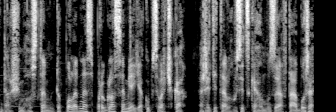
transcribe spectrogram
Dalším hostem dopoledne s proglasem je Jakub Smrčka, ředitel Husického muzea v táboře,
